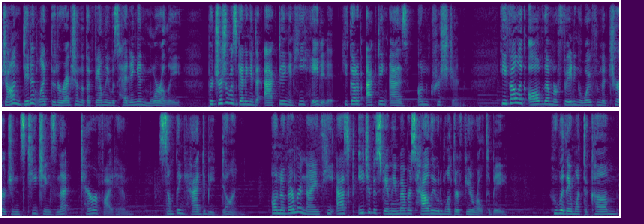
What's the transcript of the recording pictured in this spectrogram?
John didn't like the direction that the family was heading in morally. Patricia was getting into acting and he hated it. He thought of acting as unchristian. He felt like all of them were fading away from the church and its teachings, and that terrified him. Something had to be done. On November 9th, he asked each of his family members how they would want their funeral to be. Who would they want to come?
